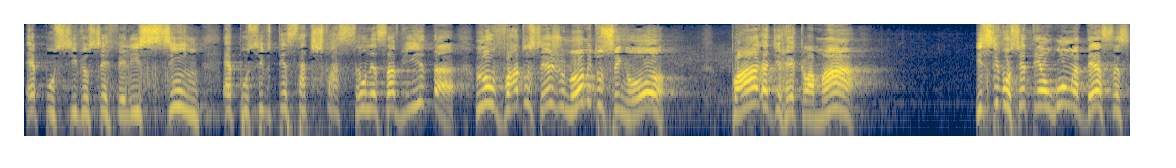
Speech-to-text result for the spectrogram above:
é possível ser feliz, sim, é possível ter satisfação nessa vida. Louvado seja o nome do Senhor. Para de reclamar. E se você tem alguma dessas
